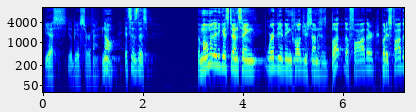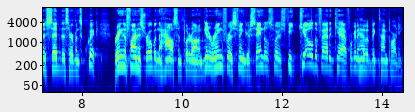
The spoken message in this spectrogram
Yes, you'll be a servant. No, it says this the moment that he gets done saying, Worthy of being called your son, he says, But the father, but his father said to the servants, Quick, bring the finest robe in the house and put it on him. Get a ring for his finger, sandals for his feet, kill the fatted calf. We're going to have a big time party.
